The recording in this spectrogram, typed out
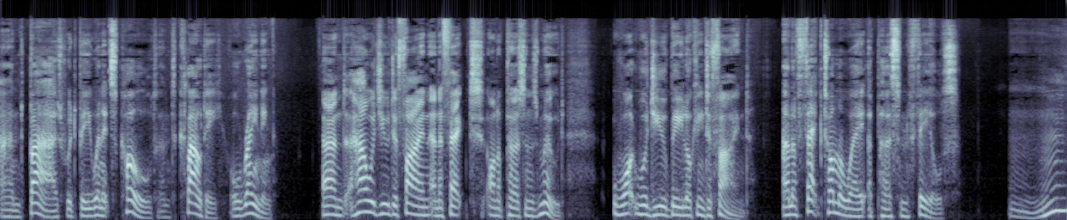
and bad would be when it's cold and cloudy or raining. And how would you define an effect on a person's mood? What would you be looking to find? An effect on the way a person feels. Hmm.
